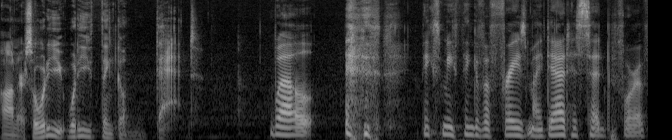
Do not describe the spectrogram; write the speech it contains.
honor. So what do you what do you think of that? Well, makes me think of a phrase my dad has said before of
